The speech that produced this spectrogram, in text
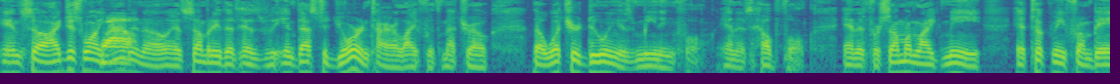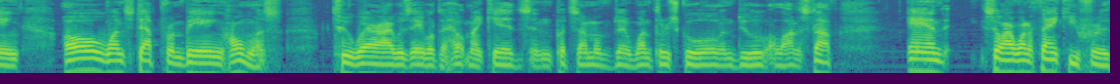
And so I just want Wow. you to know, as somebody that has invested your entire life with Metro, that what you're doing is meaningful and it's helpful. And that for someone like me, it took me from being, oh, one step from being homeless to where I was able to help my kids and put some of them one through school and do a lot of stuff. And so I want to thank you for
